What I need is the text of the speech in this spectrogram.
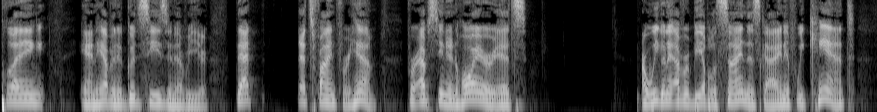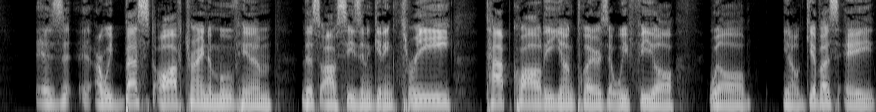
playing and having a good season every year. That that's fine for him. For Epstein and Hoyer, it's are we going to ever be able to sign this guy? And if we can't, is are we best off trying to move him this offseason and getting three top quality young players that we feel will, you know, give us a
